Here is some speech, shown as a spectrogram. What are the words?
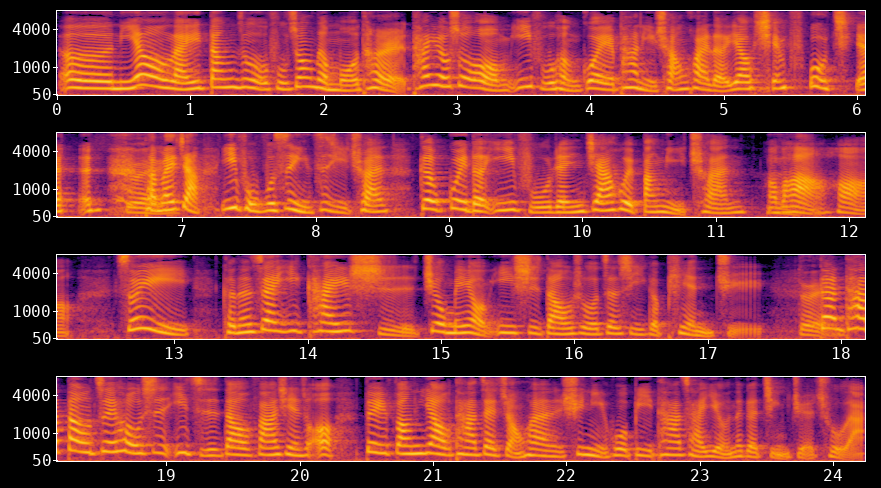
呃，你要来当做服装的模特儿，他又说哦，衣服很贵，怕你穿坏了要先付钱。坦白讲，衣服不是你自己穿，更贵的衣服人家会帮你穿，好不好？哈、嗯，所以可能在一开始就没有意识到说这是一个骗局。对，但他到最后是一直到发现说哦，对方要他再转换虚拟货币，他才有那个警觉出来。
